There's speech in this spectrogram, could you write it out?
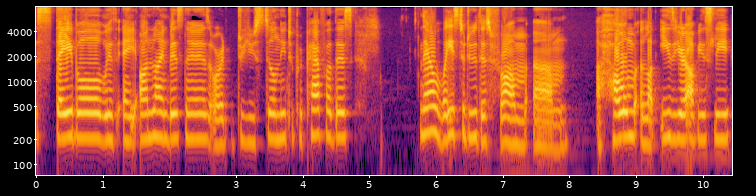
stable with a online business or do you still need to prepare for this? There are ways to do this from um, a home a lot easier obviously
